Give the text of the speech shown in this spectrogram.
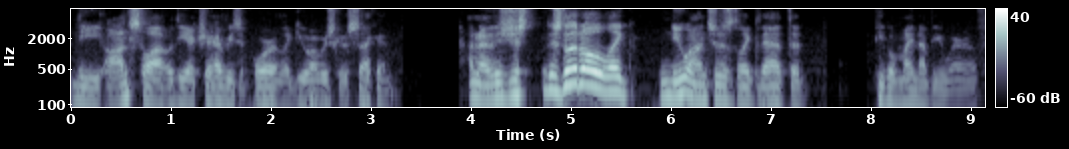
the onslaught with the extra heavy support, like you always go second. I don't know. There's just there's little like nuances like that that people might not be aware of.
